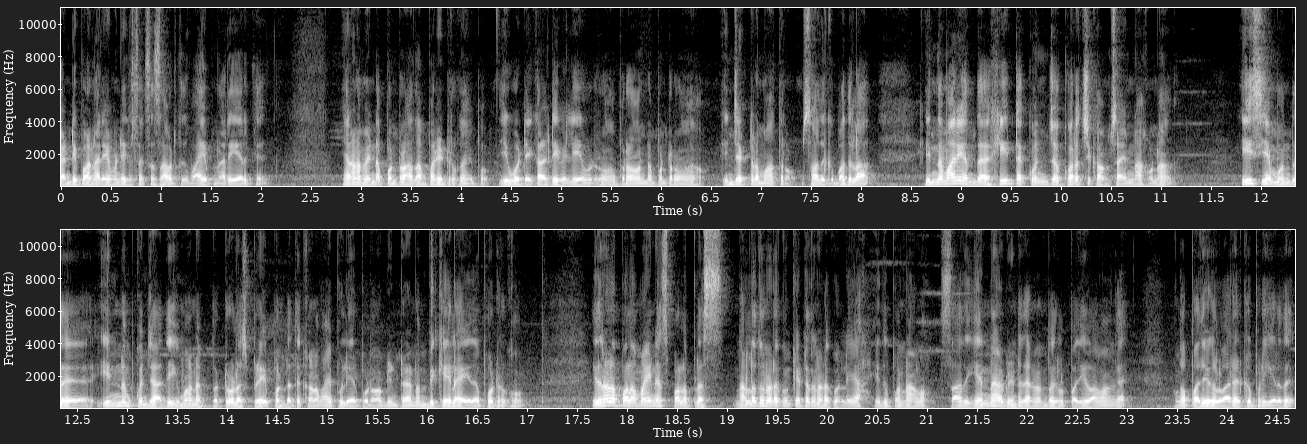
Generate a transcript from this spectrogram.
கண்டிப்பாக நிறைய வண்டிகள் சக்ஸஸ் ஆகிறதுக்கு வாய்ப்பு நிறைய இருக்குது ஏன்னா நம்ம என்ன பண்ணுறோம் அதான் பண்ணிகிட்ருக்கோம் இப்போ. இஓட்டியை கழட்டி வெளியே விடுறோம் அப்புறம் என்ன பண்ணுறோம் இன்ஜெக்டரை மாற்றுறோம் ஸோ அதுக்கு பதிலாக இந்த மாதிரி அந்த ஹீட்டை கொஞ்சம் குறைச்சி காமிச்சா என்ன ஆகும்னா ஈசிஎம் வந்து இன்னும் கொஞ்சம் அதிகமான பெட்ரோலை ஸ்ப்ரே பண்ணுறதுக்கான வாய்ப்புகள் ஏற்படும் அப்படின்ற நம்பிக்கையில் இதை போட்டிருக்கோம். இதனால் பல மைனஸ் பல ப்ளஸ் நல்லதும் நடக்கும் கெட்டதும் நடக்கும் இல்லையா? எது பண்ணாலும். ஸோ அது என்ன அப்படின்றத நண்பர்கள் பதிவாவாங்க. உங்கள் பதிவுகள் வரவேற்கப்படுகிறது.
